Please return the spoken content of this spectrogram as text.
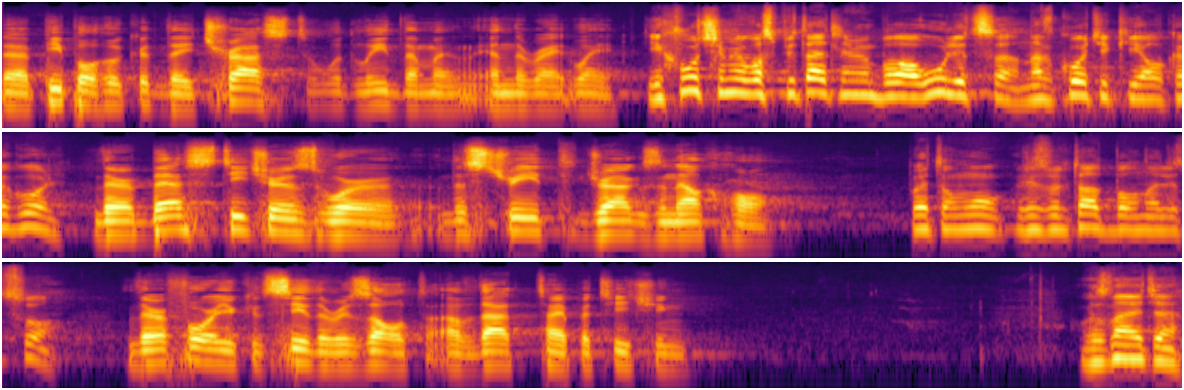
uh, people who could they trust would lead them in, in the right way. Их лучшими воспитателями была улица, наркотики и алкоголь. Their best teachers were the street, drugs, and alcohol. Поэтому результат был налицо. Therefore, you could see the result of that type of teaching. Вы знаете,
